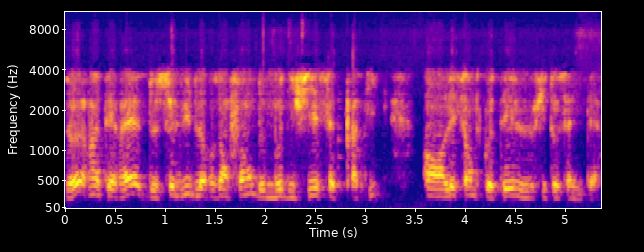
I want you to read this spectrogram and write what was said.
de leur intérêt, de celui de leurs enfants, de modifier cette pratique en laissant de côté le phytosanitaire.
